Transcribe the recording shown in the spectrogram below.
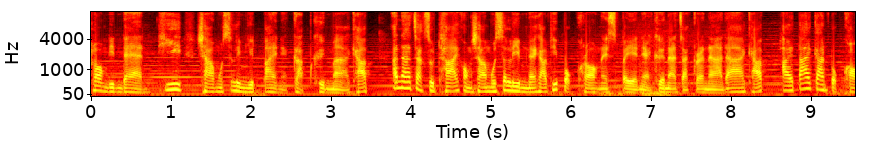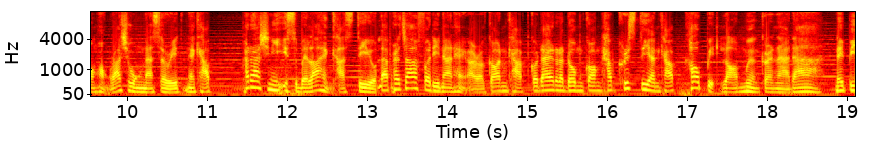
ครองดินแดน ที่ชาวมุสลิมยึดไปเนี่ยกลับคืนมาครับ อาณาจักรสุดท้ายของชาวมุสลิมนะครับที่ปกครองในสเปนเนี่ยคืออาณาจักรกรานาดาครับภายใต้การปกครองของราชวงศ์นาซาริตนะครับพระราชินีอิซาเบลล่าแห่งคาสติลและพระเจ้าเฟอร์ดินานแห่งอารากอนครับก็ได้ระดมกองทัพคริสเตียนครับเข้าปิดล้อมเมืองกรานาดาในปี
